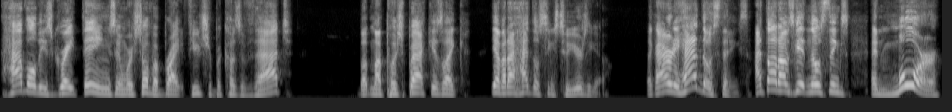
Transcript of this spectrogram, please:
have all these great things and we're still have a bright future because of that. But my pushback is like, yeah, but I had those things two years ago. Like I already had those things. I thought I was getting those things and more.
